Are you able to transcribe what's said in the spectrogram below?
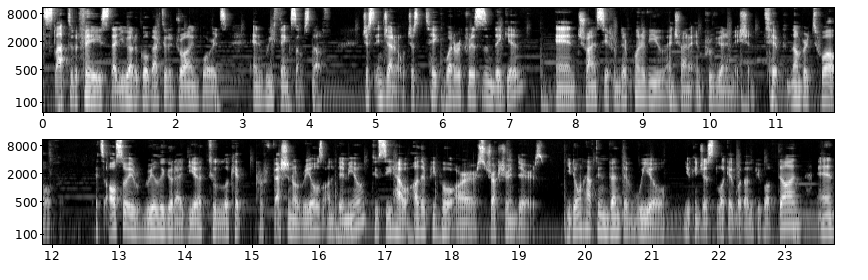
slap to the face that you got to go back to the drawing boards and rethink some stuff. Just in general, just take whatever criticism they give and try and see it from their point of view and try to improve your animation. Tip number 12. It's also a really good idea to look at professional reels on Vimeo to see how other people are structuring theirs. You don't have to invent the wheel. You can just look at what other people have done and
